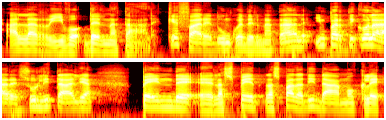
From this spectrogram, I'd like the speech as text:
all'arrivo del Natale. Che fare dunque del Natale? In particolare sull'Italia pende eh, la, spe- la, spada di Damocle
